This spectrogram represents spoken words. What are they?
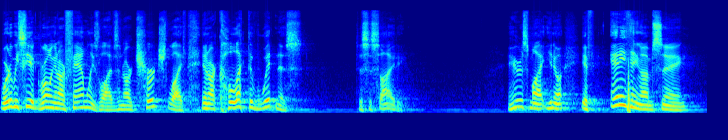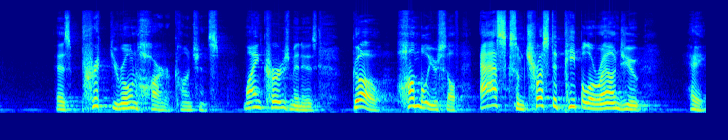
Where do we see it growing in our families' lives, in our church life, in our collective witness to society? And here's my, you know, if anything I'm saying has pricked your own heart or conscience, my encouragement is go, humble yourself, ask some trusted people around you hey,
